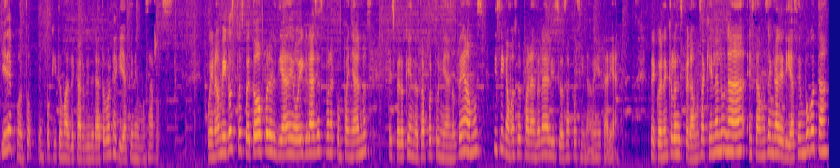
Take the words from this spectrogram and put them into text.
y de pronto un poquito más de carbohidrato porque aquí ya tenemos arroz. Bueno amigos, pues fue todo por el día de hoy. Gracias por acompañarnos. Espero que en otra oportunidad nos veamos y sigamos preparando la deliciosa cocina vegetariana. Recuerden que los esperamos aquí en La Lunada, estamos en Galerías en Bogotá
